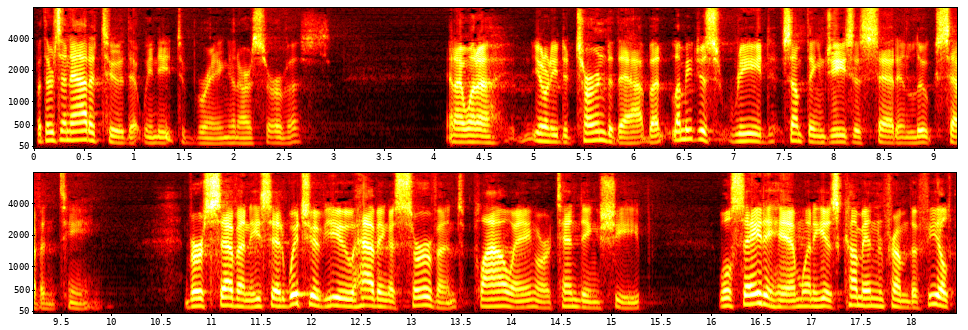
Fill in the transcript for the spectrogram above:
But there's an attitude that we need to bring in our service. And I want to, you don't need to turn to that, but let me just read something Jesus said in Luke 17. Verse 7, he said, Which of you, having a servant plowing or tending sheep, will say to him when he has come in from the field,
